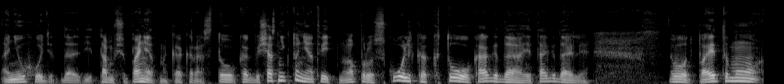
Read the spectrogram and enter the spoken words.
они уходят, да, и там все понятно как раз, то как бы сейчас никто не ответит на вопрос, сколько, кто, когда и так далее. Вот, поэтому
